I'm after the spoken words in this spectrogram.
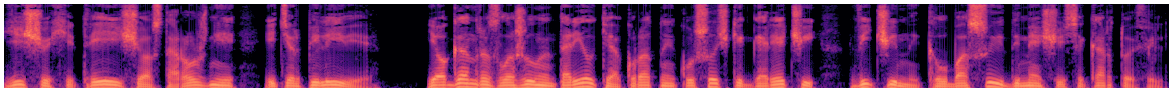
еще хитрее, еще осторожнее и терпеливее. Иоганн разложил на тарелке аккуратные кусочки горячей ветчины, колбасы и дымящийся картофель.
